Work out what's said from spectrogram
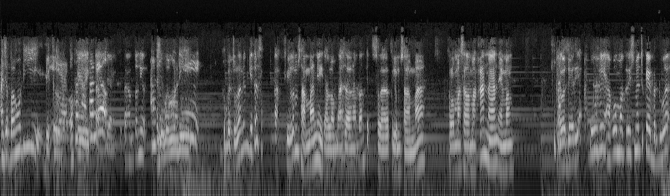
ajak bang Odi gitu. Iya, kita oke nonton kita yuk. ajak kita nonton yuk Aja ajak bang Odi. Kebetulan kan kita suka film sama nih kalau masalah nonton kita selalu film sama. Kalau masalah makanan emang Kita kalau dari aku nih aku sama Krisma tuh kayak berdua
